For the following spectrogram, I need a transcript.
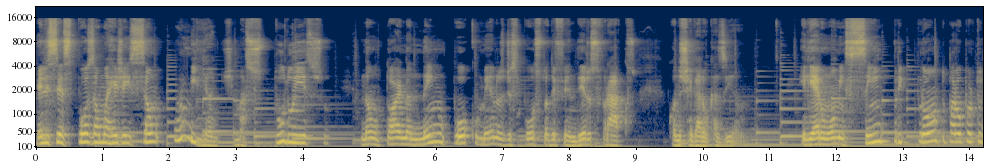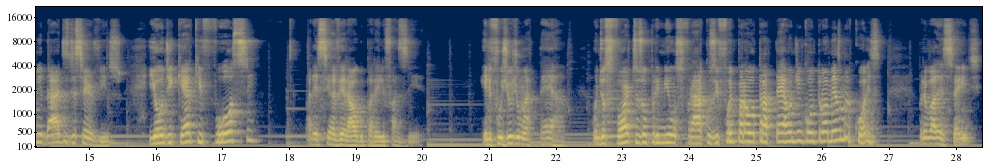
ele se expôs a uma rejeição humilhante, mas tudo isso não torna nem um pouco menos disposto a defender os fracos quando chegar a ocasião. Ele era um homem sempre pronto para oportunidades de serviço, e onde quer que fosse, parecia haver algo para ele fazer. Ele fugiu de uma terra onde os fortes oprimiam os fracos e foi para outra terra onde encontrou a mesma coisa, prevalecente,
